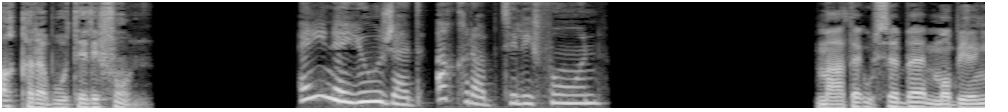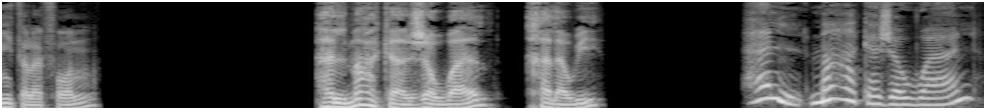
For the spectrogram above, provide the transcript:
أقرب تليفون؟ أين يوجد أقرب تليفون؟ Máte u sebe mobilní telefon? هل معك جوال خلوي؟ هل معك جوال؟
